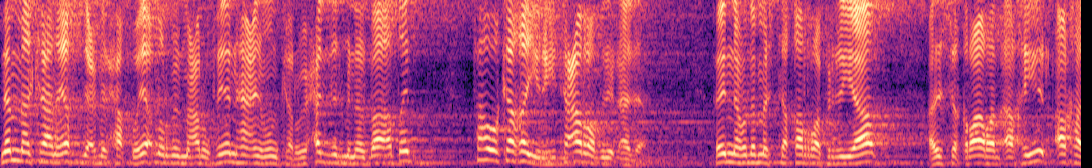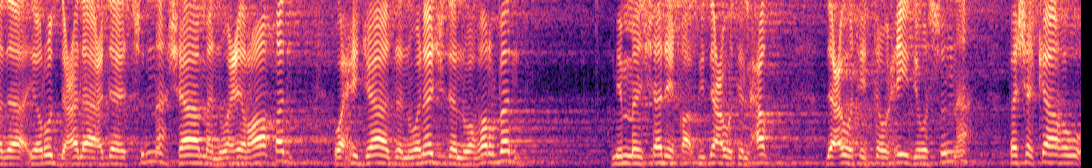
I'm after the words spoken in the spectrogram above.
لما كان يصدع بالحق ويأمر بالمعروف وينهى عن المنكر ويحذر من الباطل فهو كغيره تعرض للأذى. فإنه لما استقر في الرياض الاستقرار الأخير أخذ يرد على أعداء السنة شاما وعراقا وحجازا ونجدا وغربا ممن شرق بدعوة الحق دعوة التوحيد والسنة فشكاه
